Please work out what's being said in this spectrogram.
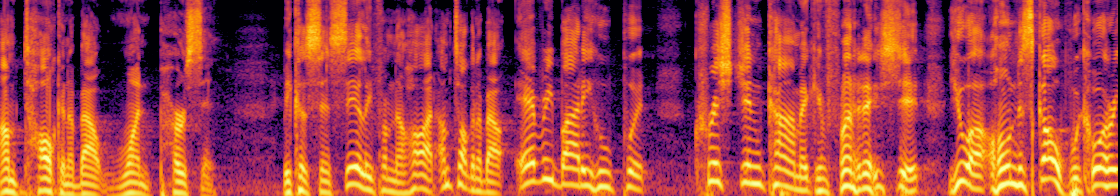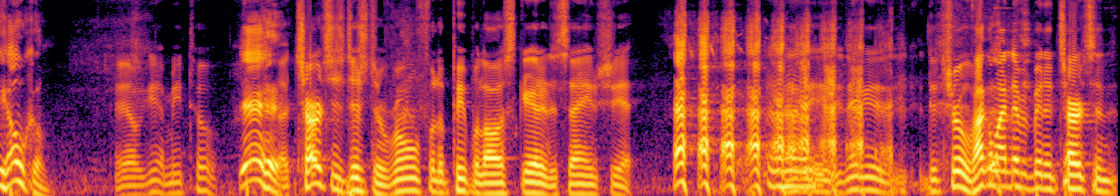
I'm talking about one person. Because sincerely, from the heart, I'm talking about everybody who put Christian comic in front of their shit. You are on the scope with Corey Holcomb. Hell yeah, me too. Yeah. A church is just a room full of people all scared of the same shit. I mean, nigga, the truth. How come I never been in church and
